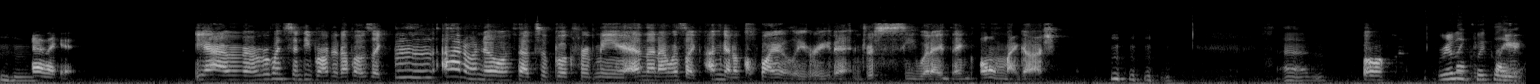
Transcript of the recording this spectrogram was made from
Mm-hmm. I like it. Yeah, I remember when Cindy brought it up, I was like, mm, I don't know if that's a book for me. And then I was like, I'm going to quietly read it and just see what I think. Oh my gosh. um, oh. Really quickly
